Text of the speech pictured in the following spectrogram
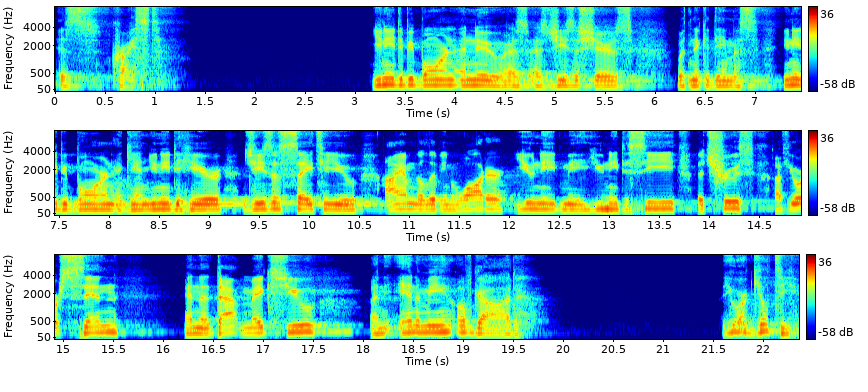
is Christ. You need to be born anew, as, as Jesus shares with Nicodemus. You need to be born again. You need to hear Jesus say to you, I am the living water. You need me. You need to see the truth of your sin and that that makes you an enemy of God, you are guilty.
